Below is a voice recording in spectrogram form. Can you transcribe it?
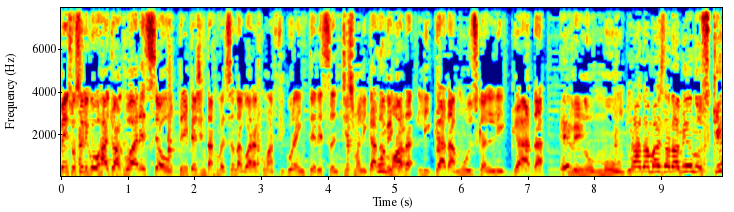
bem, se você ligou o rádio agora, esse é o Trip. A gente tá conversando agora com uma figura interessantíssima, ligada Única. à moda, ligada à música, ligada Ele. no mundo. Nada mais, nada menos que.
